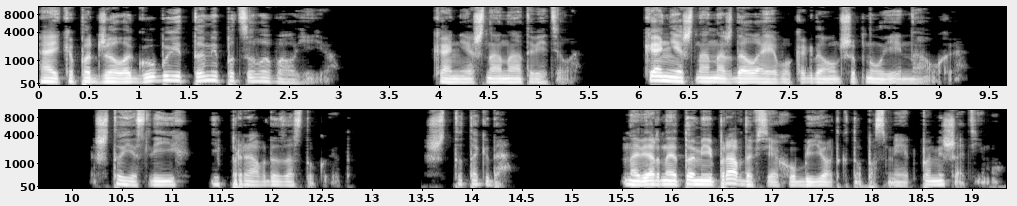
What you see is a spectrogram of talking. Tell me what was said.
Айка поджала губы, и Томми поцеловал ее. Конечно, она ответила. Конечно, она ждала его, когда он шепнул ей на ухо. Что, если их и правда застукают? Что тогда? Наверное, Томми и правда всех убьет, кто посмеет помешать ему.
